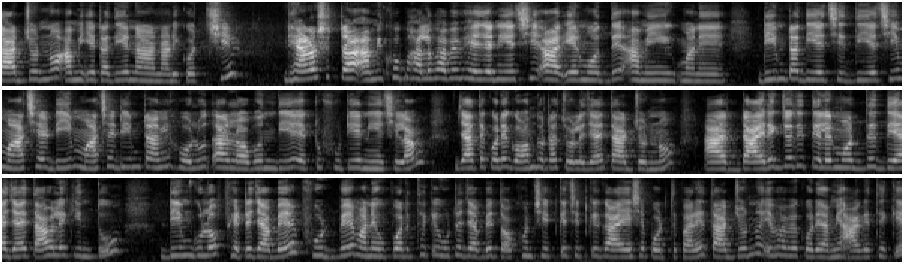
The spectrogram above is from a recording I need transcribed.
তার জন্য আমি এটা দিয়ে নাড়ানাড়ি করছি। ঢেঁড়সটা আমি খুব ভালোভাবে ভেজে নিয়েছি আর এর মধ্যে আমি মানে ডিমটা দিয়েছি দিয়েছি মাছের ডিম। মাছের ডিমটা আমি হলুদ আর লবণ দিয়ে একটু ফুটিয়ে নিয়েছিলাম যাতে করে গন্ধটা চলে যায় তার জন্য। আর ডাইরেক্ট যদি তেলের মধ্যে দেয়া যায় তাহলে কিন্তু ডিমগুলো ফেটে যাবে, ফুটবে মানে উপরে থেকে উঠে যাবে, তখন ছিটকে ছিটকে গায়ে এসে পড়তে পারে। তার জন্য এভাবে করে আমি আগে থেকে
